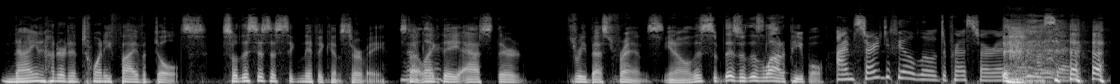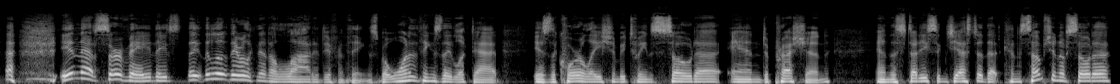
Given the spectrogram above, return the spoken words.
nine hundred and twenty five adults. So this is a significant survey. It's not like they asked their three best friends. You know, this this is there's a lot of people. I'm starting to feel a little depressed already, I must say. in that survey, they, they they were looking at a lot of different things, but one of the things they looked at is the correlation between soda and depression, and the study suggested that consumption of soda,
